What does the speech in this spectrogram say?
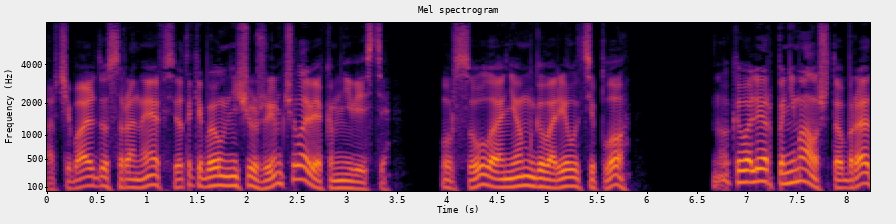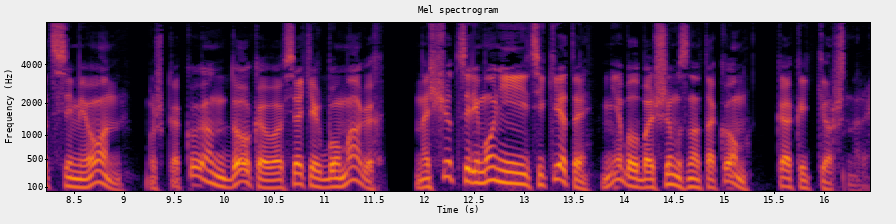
Арчибальдус Рене все-таки был не чужим человеком невесте. Урсула о нем говорила тепло. Но кавалер понимал, что брат Симеон, уж какой он дока во всяких бумагах, Насчет церемонии и этикета не был большим знатоком, как и Кёршнеры.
